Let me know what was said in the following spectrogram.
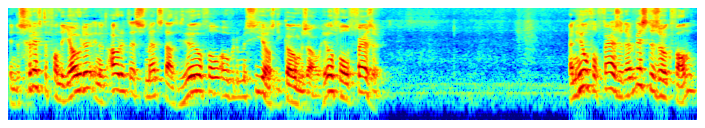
in de schriften van de Joden, in het Oude Testament, staat heel veel over de Messias die komen zou. Heel veel verzen. En heel veel verzen, daar wisten ze ook van.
